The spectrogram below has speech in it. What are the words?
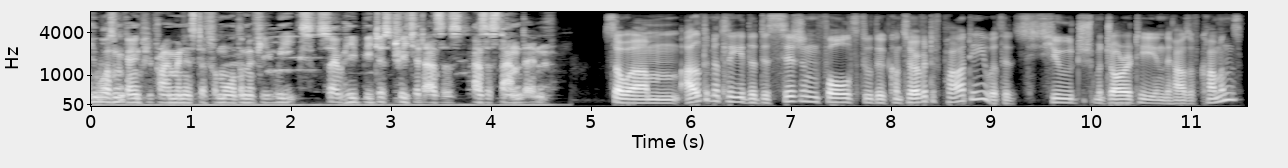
he wasn't going to be Prime Minister for more than a few weeks. So he'd be just treated as a, as a stand in. So um, ultimately, the decision falls to the Conservative Party with its huge majority in the House of Commons.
